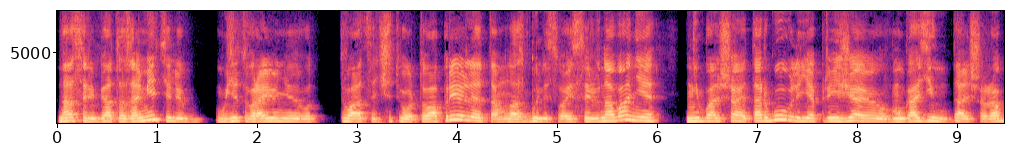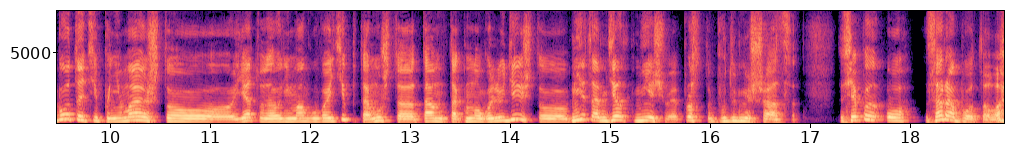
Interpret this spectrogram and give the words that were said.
нас ребята заметили где-то в районе вот 24 апреля. Там у нас были свои соревнования – небольшая торговля, я приезжаю в магазин дальше работать и понимаю, что я туда не могу войти, потому что там так много людей, что мне там делать нечего, я просто буду мешаться. То есть я понял, о, заработала.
